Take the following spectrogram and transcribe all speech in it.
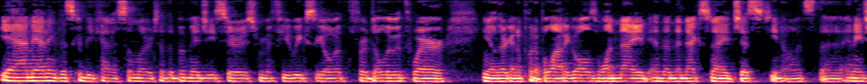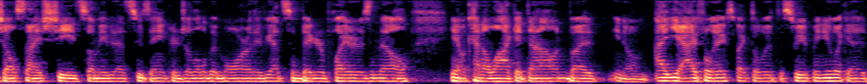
Yeah, I mean, I think this could be kind of similar to the Bemidji series from a few weeks ago with, for Duluth, where you know they're going to put up a lot of goals one night, and then the next night, just you know, it's the NHL size sheet, so maybe that suits Anchorage a little bit more. They've got some bigger players, and they'll you know kind of lock it down. But you know, I, yeah, I fully expect Duluth to sweep. I mean, you look at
